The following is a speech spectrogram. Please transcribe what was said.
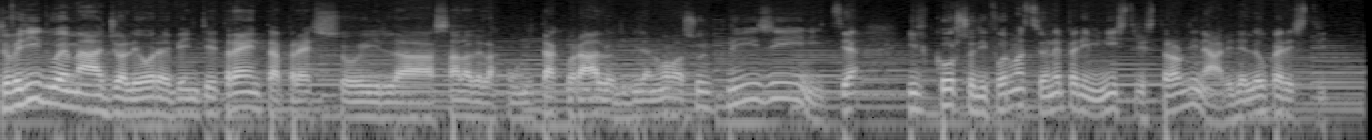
Giovedì 2 maggio alle ore 20.30 presso la sala della comunità Corallo di Villanuova sul Clisi inizia il corso di formazione per i ministri straordinari dell'Eucaristia.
